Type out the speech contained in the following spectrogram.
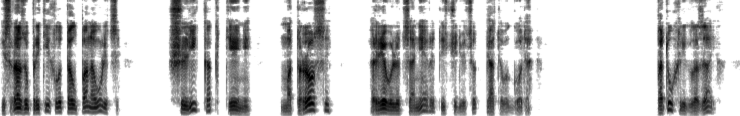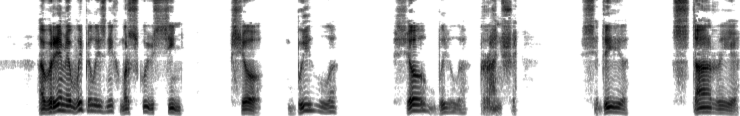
и сразу притихла толпа на улице. Шли, как тени, матросы, революционеры 1905 года. Потухли глаза их, а время выпило из них морскую синь. Все было, все было раньше. Седые, старые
